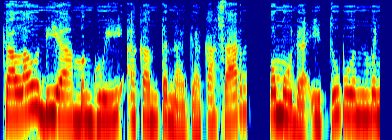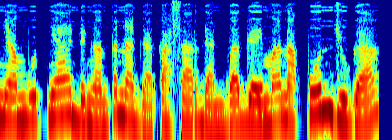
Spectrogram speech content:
Kalau dia menggui akan tenaga kasar, pemuda itu pun menyambutnya dengan tenaga kasar dan bagaimanapun juga,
